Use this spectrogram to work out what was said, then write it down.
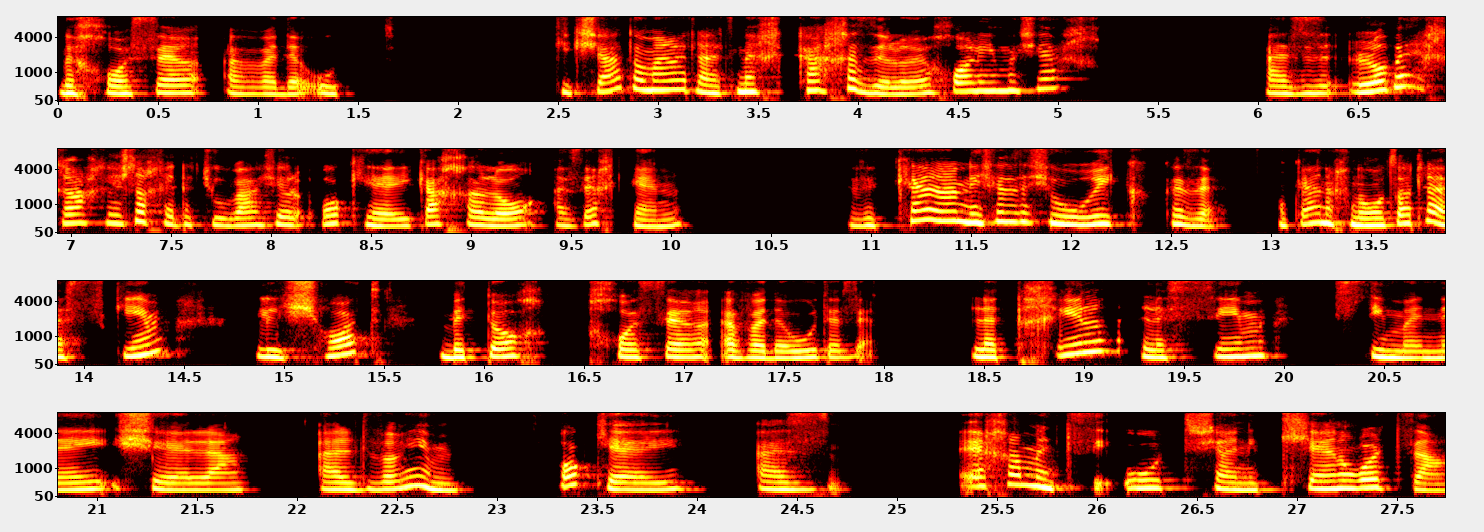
בחוסר הוודאות. כי כשאת אומרת לעצמך ככה זה לא יכול להימשך, אז לא בהכרח יש לך את התשובה של אוקיי, ככה לא, אז איך כן? וכאן יש איזשהו ריק כזה, אוקיי? אנחנו רוצות להסכים לשהות בתוך חוסר הוודאות הזה. להתחיל לשים סימני שאלה על דברים. אוקיי, אז איך המציאות שאני כן רוצה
